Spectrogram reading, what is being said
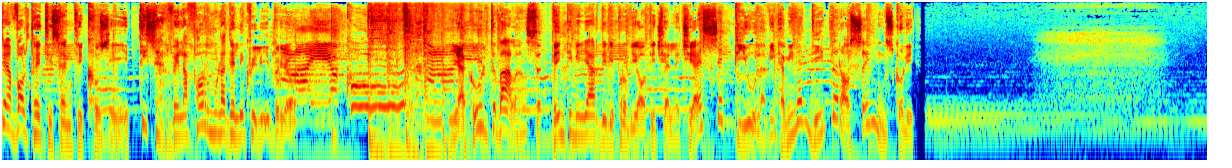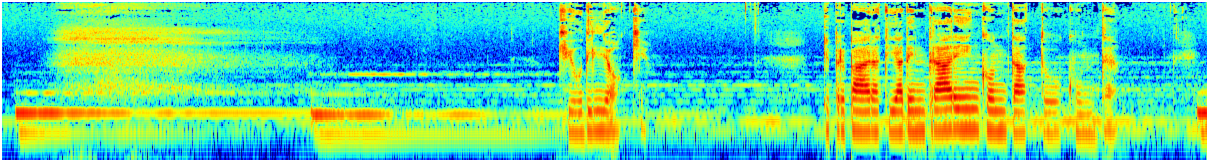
Se a volte ti senti così, ti serve la formula dell'equilibrio. Yakult Balance, 20 miliardi di probiotici LCS più la vitamina D per ossa e muscoli. Chiudi gli occhi e preparati ad entrare in contatto con te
